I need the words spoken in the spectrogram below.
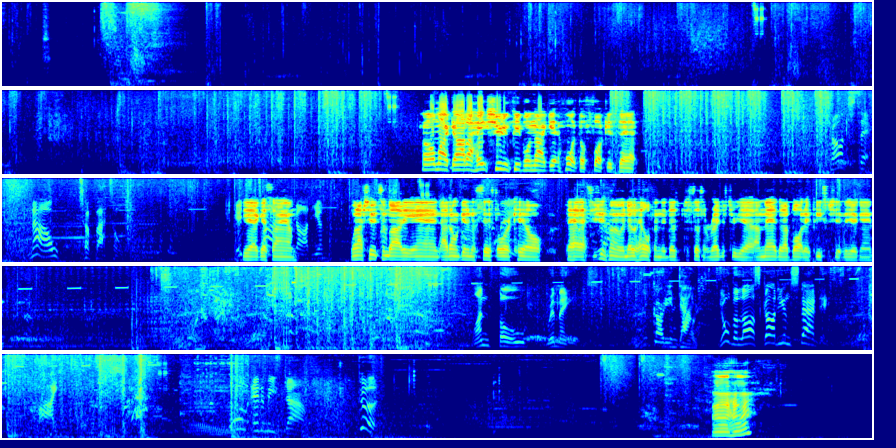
Oh my god, I hate shooting people and not getting. What the fuck is that? Set. Now to battle. It's Yeah, I guess I am. Guardian. When I shoot somebody and I don't get an assist or a kill, that's shooting somebody with no health and it does, just doesn't register. Yeah, I'm mad that I bought a piece of shit video game. One foe remains. Guardian down. You're the last Guardian standing. Bye. Down. Good. Uh huh.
